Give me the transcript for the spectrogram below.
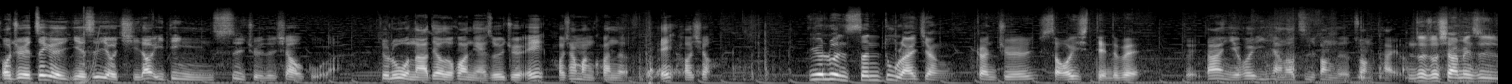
我觉得这个也是有起到一定视觉的效果啦。就如果拿掉的话，你还是会觉得哎，好像蛮宽的，哎，好小。因为论深度来讲，感觉少一点，对不对？对，当然也会影响到置放的状态了。你这里说下面是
